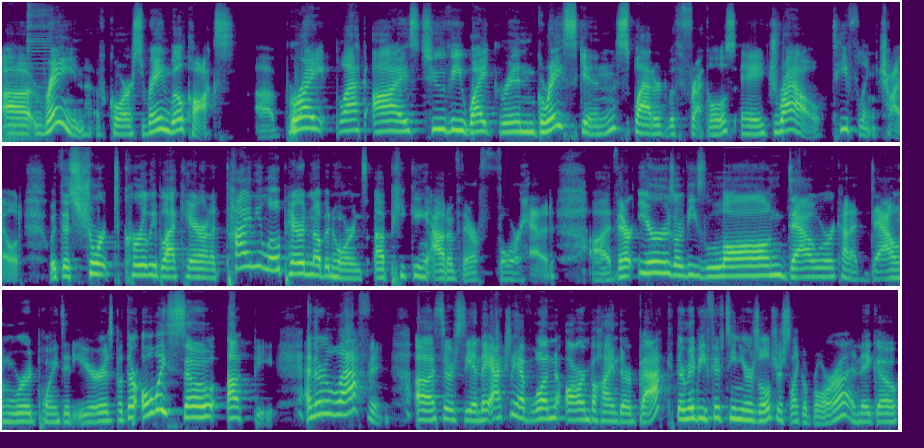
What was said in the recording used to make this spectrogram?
uh, Rain, of course, Rain Wilcox. Uh, bright black eyes, to the white grin, gray skin splattered with freckles, a drow tiefling child with this short curly black hair and a tiny little pair of nubbin horns uh, peeking out of their forehead. Uh, their ears are these long, dour, kind of downward pointed ears, but they're always so upbeat. And they're laughing, uh, Cersei, and they actually have one arm behind their back. They're maybe 15 years old, just like Aurora, and they go,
